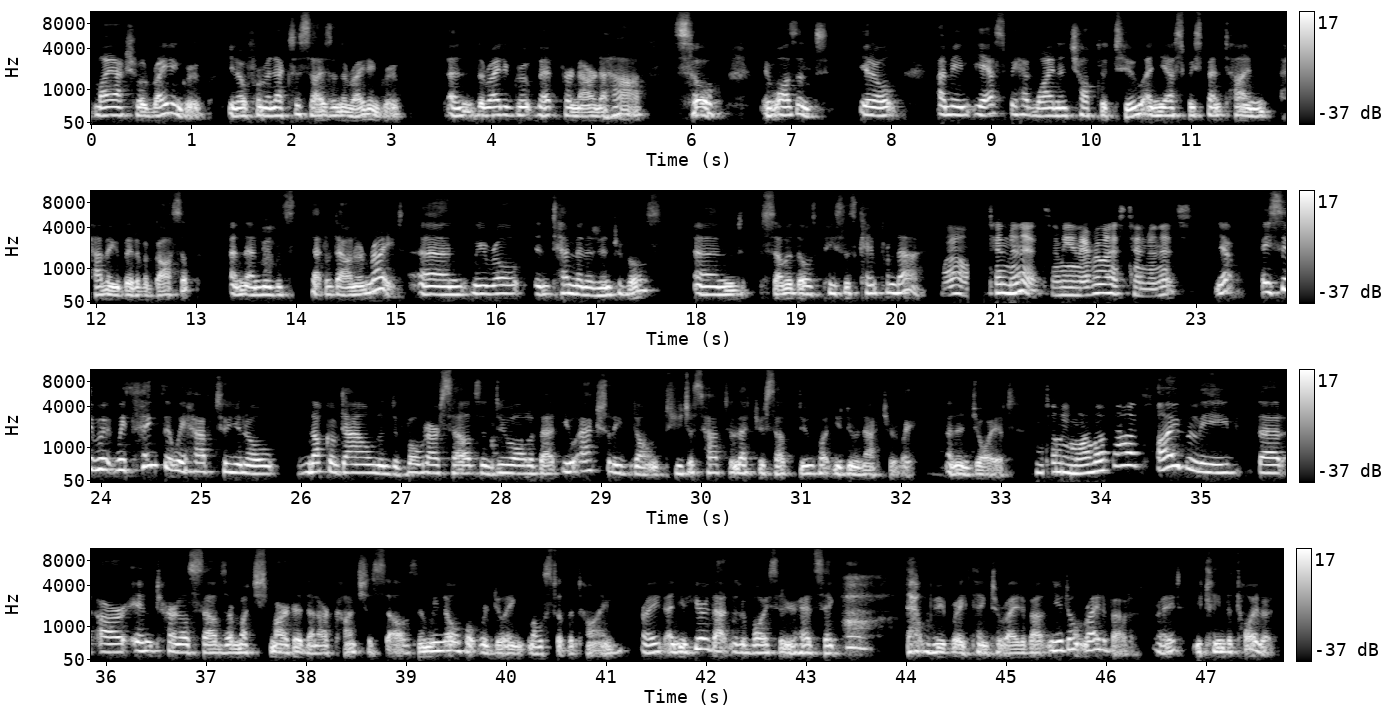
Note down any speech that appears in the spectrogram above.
my actual writing group, you know, from an exercise in the writing group. And the writing group met for an hour and a half. So it wasn't, you know, I mean, yes, we had wine and chocolate too. And yes, we spent time having a bit of a gossip. And then we would settle down and write. And we wrote in 10 minute intervals. And some of those pieces came from that. Wow. 10 minutes. I mean, everyone has 10 minutes. Yeah. You see, we, we think that we have to, you know, knuckle down and devote ourselves and do all of that. You actually don't. You just have to let yourself do what you do naturally and enjoy it. Can you tell me more about that? I believe that our internal selves are much smarter than our conscious selves, and we know what we're doing most of the time, right? And you hear that little voice in your head saying, oh, that would be a great thing to write about. And you don't write about it, right? You clean the toilet,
